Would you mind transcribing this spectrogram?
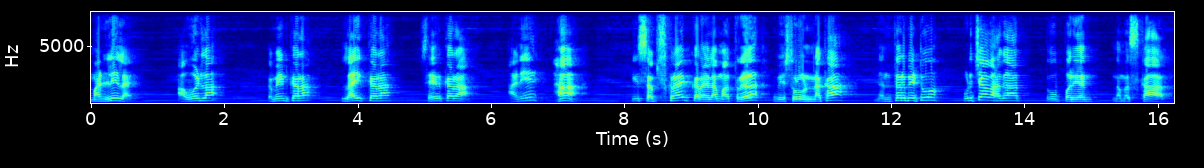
मांडलेला आहे. आवडला कमेंट करा लाईक करा शेअर करा. आणि हां की सबस्क्राईब करायला मात्र विसरू नका. नंतर भेटू पुढच्या भागात. तोपर्यंत नमस्कार.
